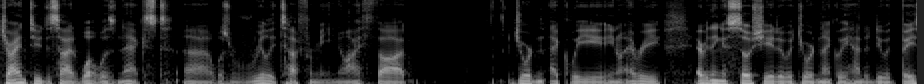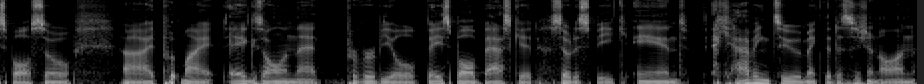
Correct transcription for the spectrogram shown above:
trying to decide what was next uh, was really tough for me. You know, I thought Jordan Eckley, you know, every everything associated with Jordan Eckley had to do with baseball. So uh, I put my eggs all in that proverbial baseball basket, so to speak, and having to make the decision on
